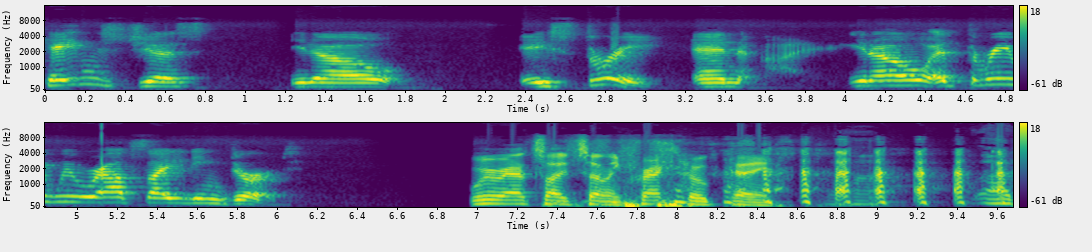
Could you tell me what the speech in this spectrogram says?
Caden's just, you know, he's three, and you know, at three we were outside eating dirt. We were outside selling crack cocaine. Uh-huh. Uh,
